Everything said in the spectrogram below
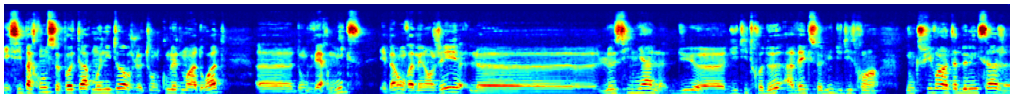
Et si par contre ce potard monitor, je le tourne complètement à droite, euh, donc vers mix, et eh ben on va mélanger le, signal du, euh, titre 2 avec celui du titre 1. Donc suivant la table de mixage,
